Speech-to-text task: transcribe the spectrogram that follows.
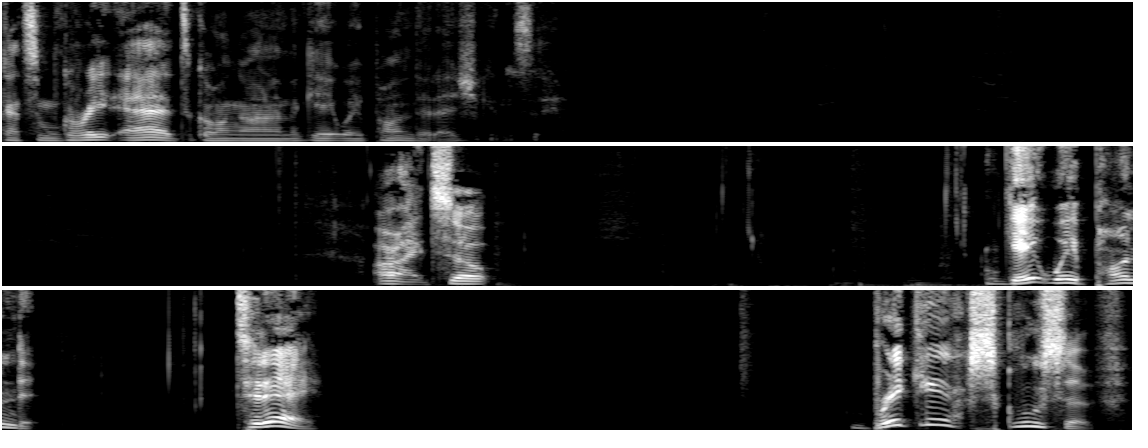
got some great ads going on in the Gateway Pundit, as you can see. All right, so Gateway Pundit today. Breaking exclusive.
